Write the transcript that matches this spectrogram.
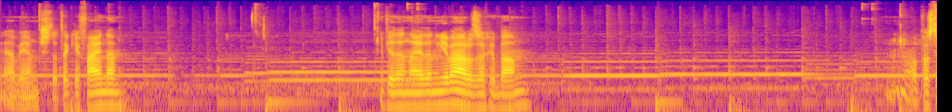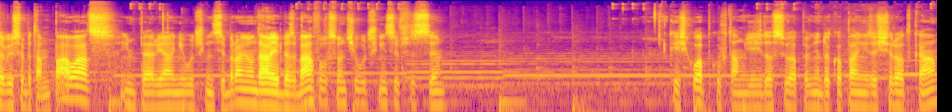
ja wiem, czy to takie fajne. W jeden na jeden nie bardzo chyba. No, postawił sobie tam pałac, imperialni łucznicy bronią, dalej bez buffów są ci łucznicy wszyscy. Jakichś chłopków tam gdzieś dosyła pewnie do kopalni ze środka.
